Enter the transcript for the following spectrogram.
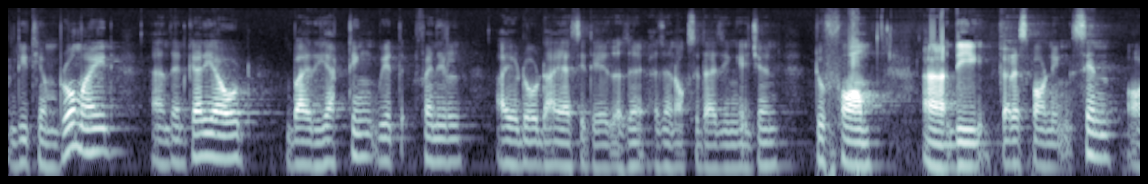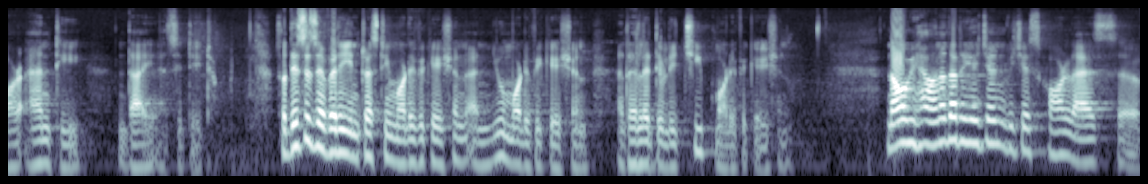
lithium bromide and then carry out by reacting with phenyl iododiacetate as, a, as an oxidizing agent to form the corresponding syn or anti-diacetate. So this is a very interesting modification and new modification and relatively cheap modification. Now we have another reagent which is called as uh,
